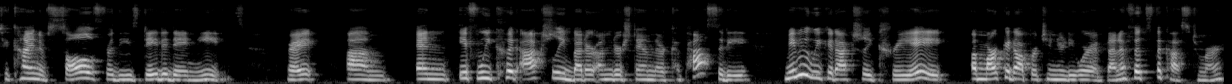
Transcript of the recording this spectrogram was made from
to kind of solve for these day to day needs, right? Um, and if we could actually better understand their capacity, maybe we could actually create a market opportunity where it benefits the customer.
